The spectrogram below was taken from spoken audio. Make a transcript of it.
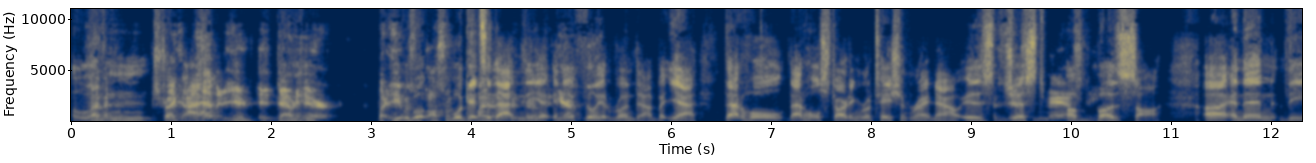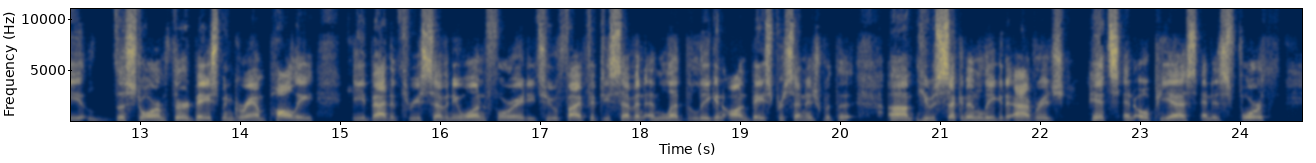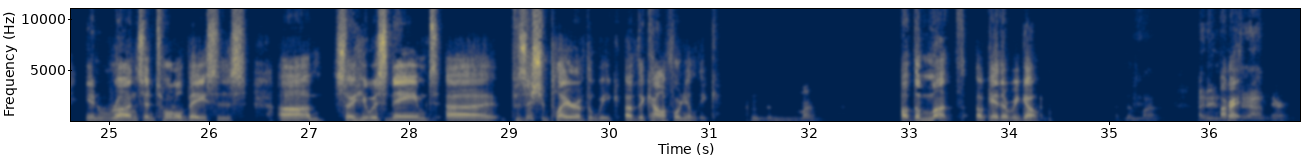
eleven strike. I have it here it, down here, but he was We'll, also. we'll get to that in the in yeah. the affiliate rundown. But yeah, that whole that whole starting rotation right now is It's just, just a nasty. buzzsaw. Uh, and then the the Storm third baseman Graham Pauley, he batted 371, 482, 557, and led the league in on base percentage with the um, he was second in the league at average hits and OPS, and is fourth in runs and total bases. Um, so he was named uh, position player of the week of the California League Of the month. Of the month. Okay, there we go. Of the month. I didn't All put right. it on there.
